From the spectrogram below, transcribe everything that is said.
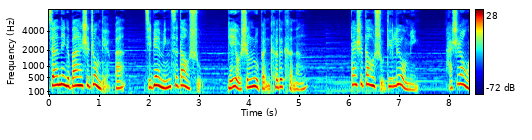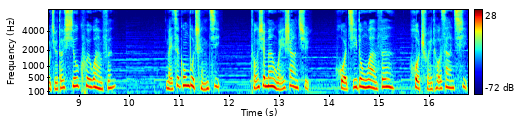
虽然那个班是重点班，即便名次倒数，也有升入本科的可能，但是倒数第六名，还是让我觉得羞愧万分。每次公布成绩，同学们围上去，或激动万分，或垂头丧气，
